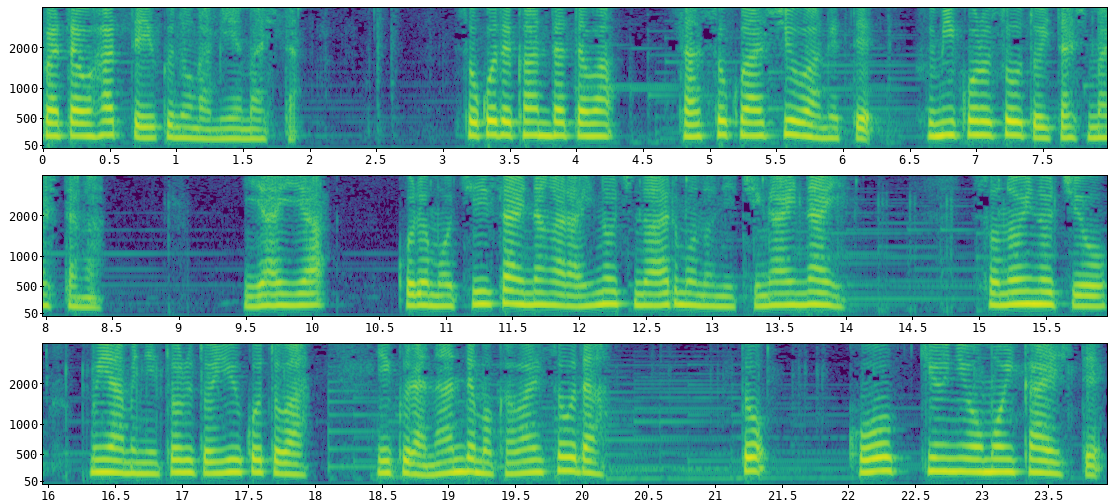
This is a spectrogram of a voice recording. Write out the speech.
端を張って行くのが見えました。そこで神田田は早速足を上げて踏み殺そうといたしましたが、いやいや、これも小さいながら命のあるものに違いない。その命をむやみに取るということは、いくらなんでもかわいそうだ。と、高級に思い返して、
